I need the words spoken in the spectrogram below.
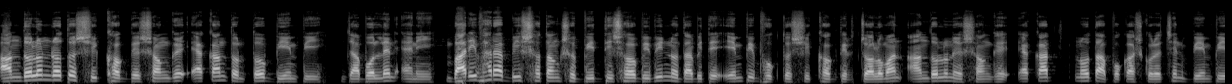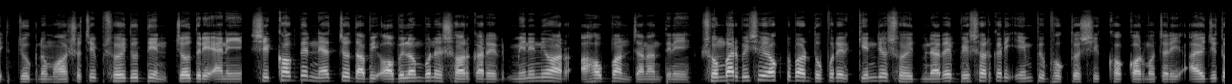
আন্দোলনরত শিক্ষকদের সঙ্গে একান্তন্ত বিএমপি। যা বললেন অ্যানি। বাড়ি ভাড়া বিশ শতাংশ বৃদ্ধি সহ বিভিন্ন দাবিতে এমপিভুক্ত শিক্ষকদের চলমান আন্দোলনের সঙ্গে একাত্মতা প্রকাশ করেছেন বিএনপির যুগ্ম মহাসচিব শহীদুদ্দিন চৌধুরী অ্যানি। শিক্ষকদের ন্যায্য দাবি অবিলম্বনে সরকারের মেনে নেওয়ার আহ্বান জানান তিনি। সোমবার বিশই অক্টোবর দুপুরের কেন্দ্রীয় শহীদ মিনারে বেসরকারি এমপিভুক্ত শিক্ষক কর্মচারী আয়োজিত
